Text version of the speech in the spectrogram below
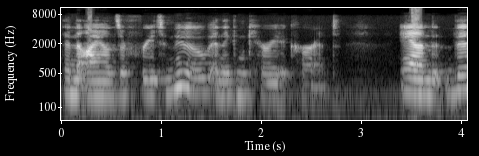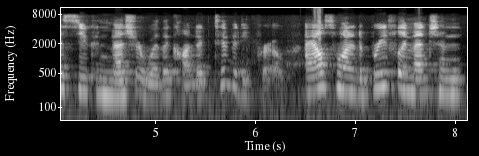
then the ions are free to move and they can carry a current. And this you can measure with a conductivity probe. I also wanted to briefly mention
